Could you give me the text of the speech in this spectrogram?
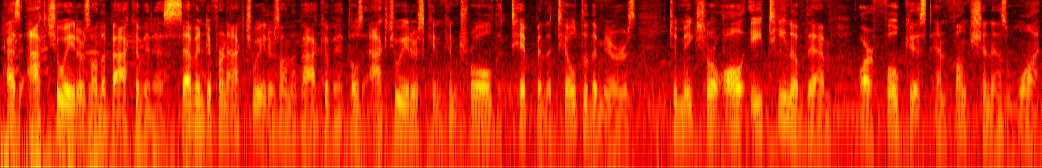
has actuators on the back of it, has seven different actuators on the back of it. Those actuators can control the tip and the tilt of the mirrors to make sure all 18 of them are focused and function as one.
